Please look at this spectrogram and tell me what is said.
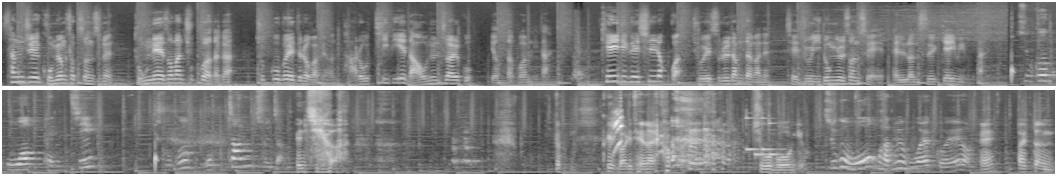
상주의 고명석 선수는 동네에서만 축구하다가 축구부에 들어가면 바로 TV에 나오는 줄 알고 였다고 합니다. K리그의 실력과 조회수를 담당하는 제주 이동률 선수의 밸런스 게임입니다. 주급 5억 벤치, 주급 5천 주전. 벤치가 또 그게 말이 되나요? 주고 모으기요. 주급 5억 받으면 뭐 할 거예요? 예? 아, 일단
